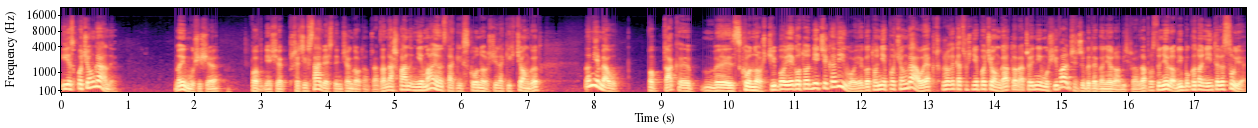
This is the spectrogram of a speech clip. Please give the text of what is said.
I jest pociągany. No i musi się, powinien się przeciwstawiać tym ciągotom, prawda? Nasz Pan, nie mając takich skłonności, takich ciągot, no nie miał tak, e, skłonności, bo jego to nie ciekawiło, jego to nie pociągało. Jak człowieka coś nie pociąga, to raczej nie musi walczyć, żeby tego nie robić, prawda? Po prostu nie robi, bo go to nie interesuje.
